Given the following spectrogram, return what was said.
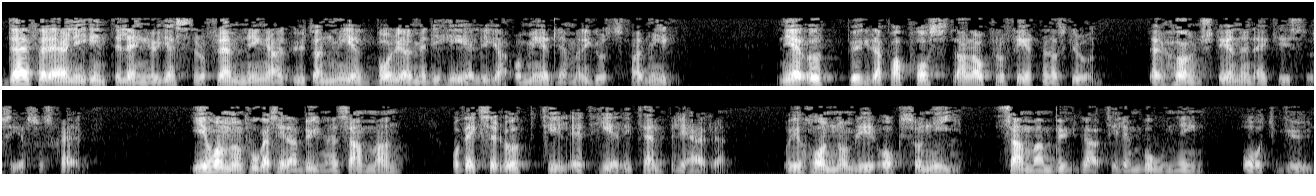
därför är ni inte längre gäster och främlingar utan medborgare med de heliga och medlemmar i Guds familj. Ni är uppbyggda på apostlarna och profeternas grund där hörnstenen är Kristus Jesus själv. I honom fogas hela byggnaden samman och växer upp till ett heligt tempel i Herren. Och i honom blir också ni sammanbyggda till en boning åt Gud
